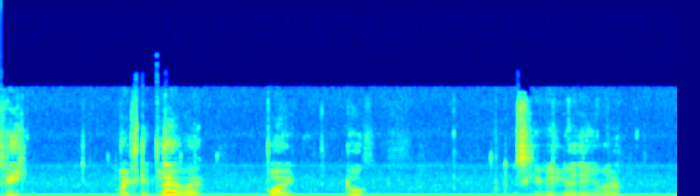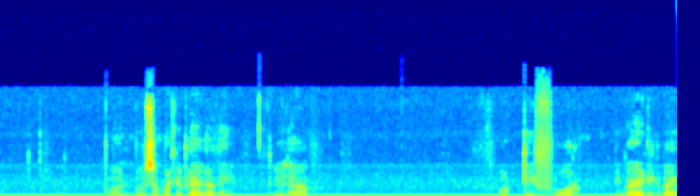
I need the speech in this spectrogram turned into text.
three multiply by point two तो इसकी वैल्यू आ जाएगी हमारे पॉइंट टू से मल्टीप्लाई कर देंगे। तो हो जाएगा forty four divided by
